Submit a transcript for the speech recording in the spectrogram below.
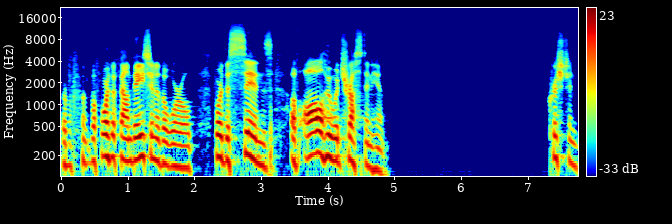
or before the foundation of the world, for the sins of all who would trust in him. Christian,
